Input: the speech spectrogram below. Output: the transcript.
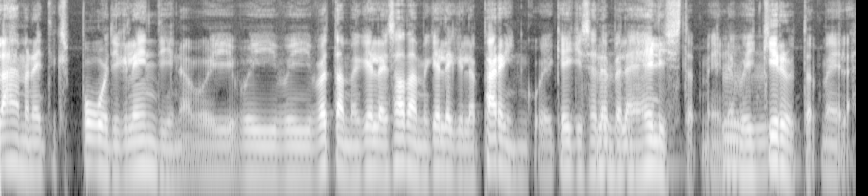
läheme näiteks poodi kliendina või, või, või võtame kelle, saadame kellelegi päringu ja keegi selle peale mhm. helistab meile mm -hmm. või mhm. kirjutab meile,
